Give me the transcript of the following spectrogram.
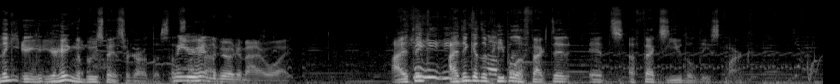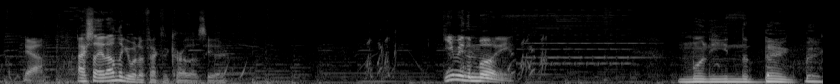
think you're, you're hitting the boost base regardless. I think you're hitting the boon no matter what. I think I think of the people affected, it affects you the least, Mark. Yeah. Actually, I don't think it would have affected Carlos either. Give me the money. Money in the bank, bank.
